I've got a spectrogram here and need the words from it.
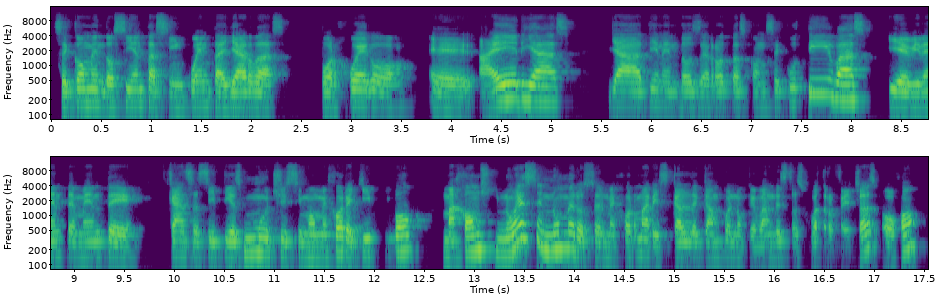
se comen 250 yardas por juego eh, aéreas, ya tienen dos derrotas consecutivas y evidentemente Kansas City es muchísimo mejor equipo. Mahomes no es en números el mejor mariscal de campo en lo que van de estas cuatro fechas, ojo,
